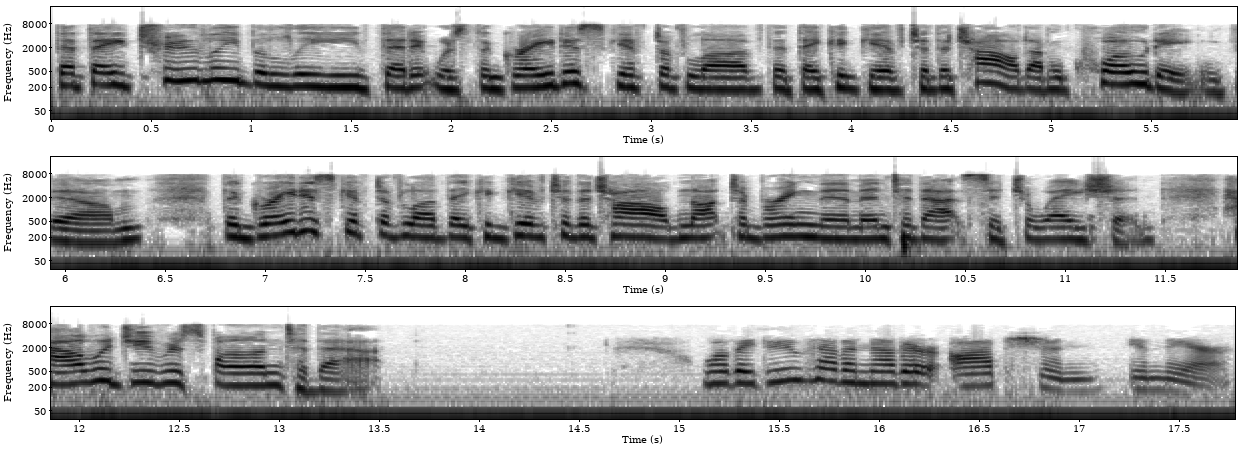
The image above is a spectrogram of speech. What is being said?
that they truly believed that it was the greatest gift of love that they could give to the child. I'm quoting them. The greatest gift of love they could give to the child not to bring them into that situation. How would you respond to that? Well, they do have another option in there,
